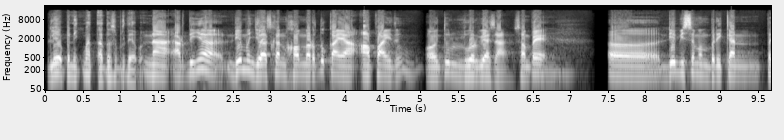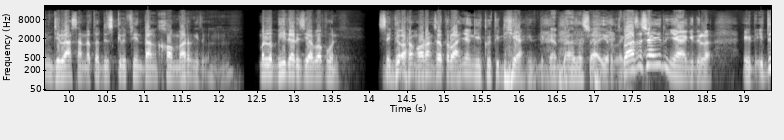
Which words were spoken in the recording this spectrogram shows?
Beliau penikmat atau seperti apa? Nah, artinya dia menjelaskan Homer itu kayak apa itu? Oh, itu luar biasa. Sampai hmm. uh, dia bisa memberikan penjelasan atau deskripsi tentang Homer gitu. Hmm melebihi dari siapa pun sehingga orang-orang setelahnya ngikuti dia gitu. dengan bahasa syair lagi. bahasa syairnya gitu loh itu, itu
